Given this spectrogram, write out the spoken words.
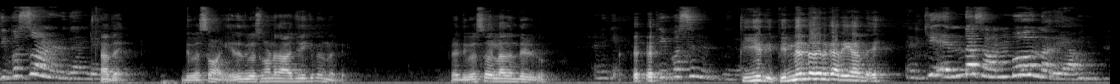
ദിവസമാണ് അതെ ദിവസമാണ്. ഏത് ദിവസമാണ് ആചരിക്കുന്നല്ലേ ആചരിക്കുന്നതല്ലേ പിന്നെ ദിവസം അല്ലാതെ എന്ത് എഴുതും? എനിക്ക് ദിവസം തീയതി. പിന്നെന്താ നിനക്ക് അറിയാതെ എനിക്ക് എന്താ സംഭവം എന്നറിയാം.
